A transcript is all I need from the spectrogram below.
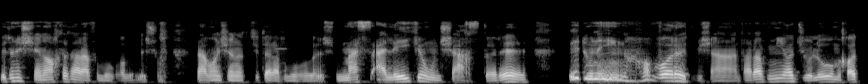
بدون شناخت طرف مقابلشون روانشناسی طرف مقابلشون. مسئله ای که اون شخص داره بدون اینها وارد میشن. طرف میاد جلو و می‌خواد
